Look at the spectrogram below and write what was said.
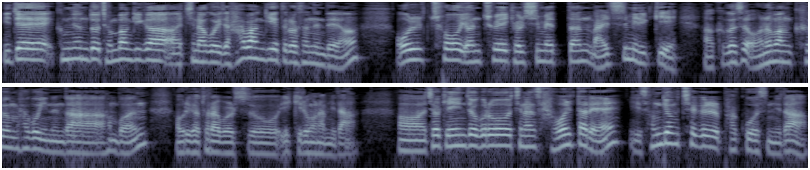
이제 금년도 전반기가 지나고 이제 하반기에 들어섰는데요. 올 초 연초에 결심했던 말씀 읽기 아, 그것을 어느 만큼 하고 있는가 한번 우리가 돌아볼 수 있기를 원합니다. 어, 저 개인적으로 지난 4월 달에 이 성경책을 바꾸었습니다.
